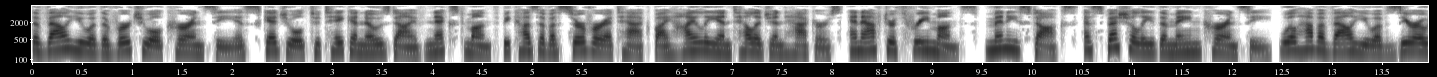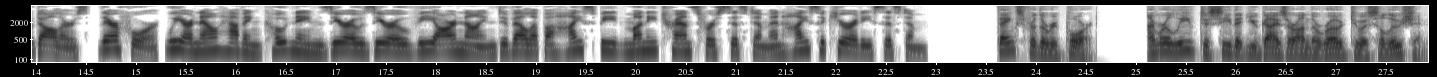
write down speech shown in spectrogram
The value of the virtual currency is scheduled to take a nosedive next month because of a server attack by highly intelligent hackers, and after three months, many stocks, especially the main currency, will have a value of $0. Therefore, we are now having codename 00VR9 develop a high-speed money transfer system and high-security system. Thanks for the report. I'm relieved to see that you guys are on the road to a solution.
